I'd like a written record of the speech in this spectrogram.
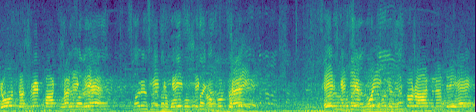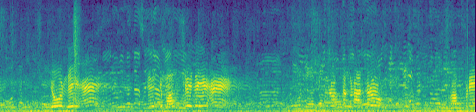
ਜੋ ਦਸਵੇਂ ਪਾਤਸ਼ਾਹ ਨੇ ਕਿਹਾ ਸਾਰੀਆਂ ਸੰਗਤਾਂ ਨੂੰ ਬਹੁਤ ਬਹੁਤ ਵਧਾਈਆਂ ਫਿਰ ਕਹਿੰਦੇ ਕੋਈ ਕੋ ਰਾਜ ਨਾ ਦੇ ਹੈ ਜੋ ਲੈ ਹੈ ਇੱਕ ਬਾਦਸ਼ਾਹ ਲੈ ਹੈ ਨੂੰ ਤਗੜਾ ਕਰੋ ਆਪਣੇ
